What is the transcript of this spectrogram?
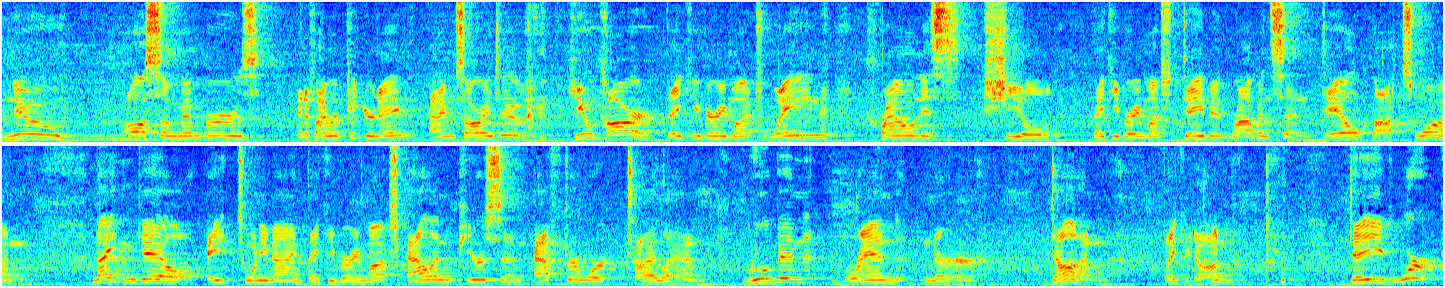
new awesome members. And if I repeat your name, I'm sorry too. Hugh Carr, thank you very much. Wayne Crown is Shield, thank you very much. David Robinson, Dale Box One. Nightingale 829, thank you very much. Alan Pearson, After Work Thailand. Ruben Brandner. Don, thank you, Don. Dave Work,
